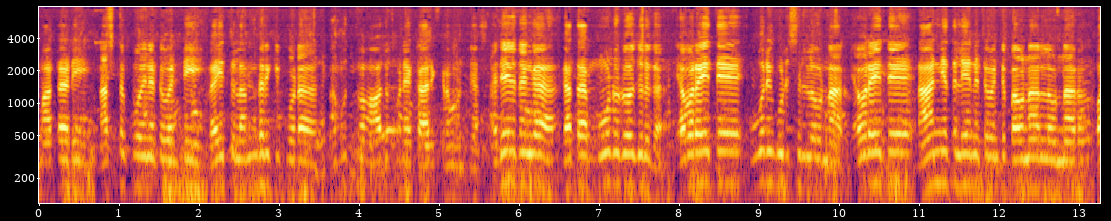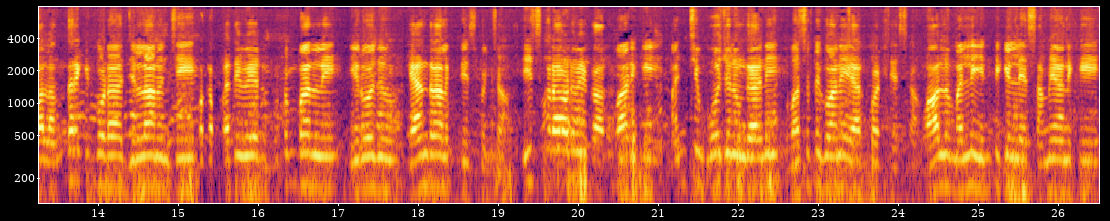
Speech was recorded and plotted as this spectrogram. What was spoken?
మాట్లాడి నష్టపోయినటువంటి రైతులందరికీ కూడా ప్రభుత్వం ఆదుకునే కార్యక్రమం చేస్తుంది అదే విధంగా గత మూడు రోజులుగా ఎవరైతే ఊరి గుడిసెల్లో ఉన్నారు ఎవరైతే నాణ్యత లేనటువంటి భవనాల్లో ఉన్నారో వాళ్ళందరికీ కూడా జిల్లా నుంచి ఒక పదివేలు కుటుంబాలని ఈ రోజు కేంద్రాలకు తీసుకొచ్చాం. తీసుకురావడమే కాదు వారికి మంచి భోజనం గాని వసతి గాని ఏర్పాటు చేశాం. వాళ్ళు మళ్ళీ ఇంటికి వెళ్ళే సమయానికి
